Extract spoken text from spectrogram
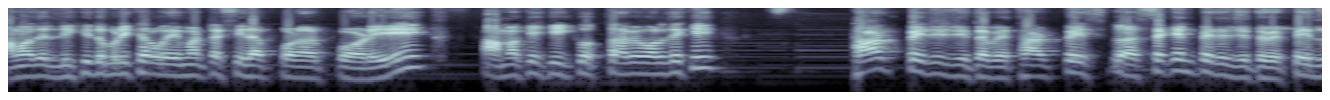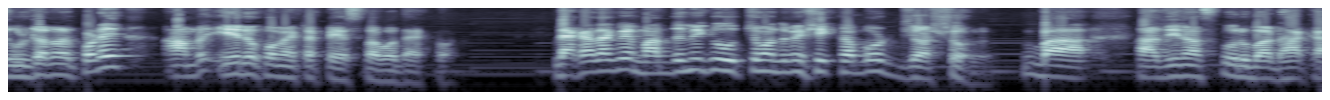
আমাদের লিখিত পরীক্ষার ওয়েমারটা ফিল করার পরে আমাকে কি করতে হবে বলো দেখি? থার্ড পেজে যেতে হবে থার্ড পেজ সেকেন্ড পেজে যেতে হবে পেজ উল্টানোর পরে আমরা এরকম একটা পেজ পাবো, দেখো। লেখা থাকবে মাধ্যমিক উচ্চ মাধ্যমিক শিক্ষা বোর্ড যশোর বা দিনাজপুর বা ঢাকা,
